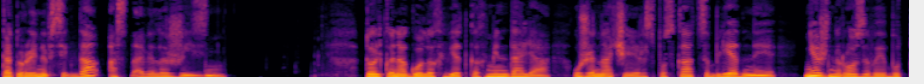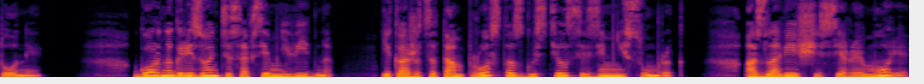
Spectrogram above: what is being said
которые навсегда оставила жизнь. Только на голых ветках миндаля уже начали распускаться бледные, нежно-розовые бутоны. Гор на горизонте совсем не видно — и, кажется, там просто сгустился зимний сумрак, а зловещее серое море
